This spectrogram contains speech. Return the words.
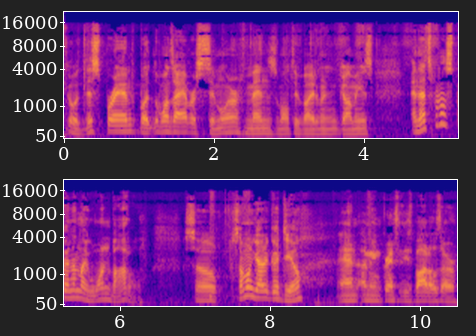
go with this brand, but the ones I have are similar, men's multivitamin gummies. And that's what I'll spend on like one bottle. So someone got a good deal. And I mean, granted, these bottles are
